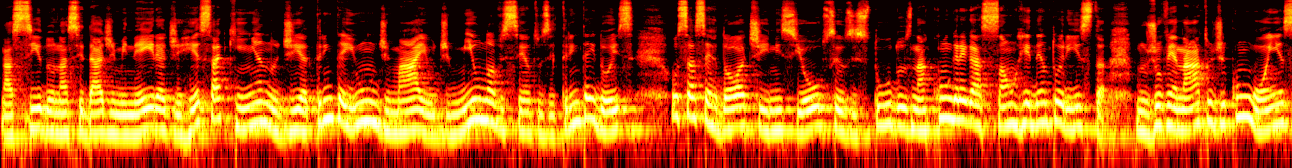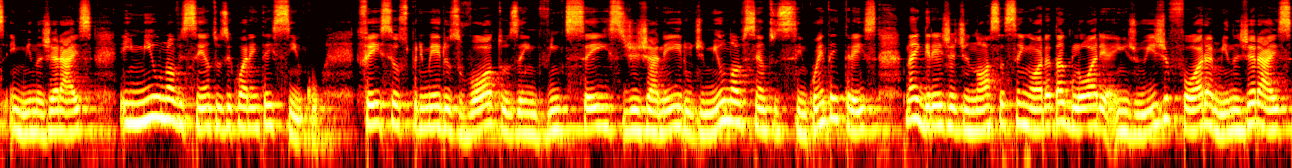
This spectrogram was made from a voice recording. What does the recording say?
Nascido na cidade mineira de Ressaquinha, no dia 31 de maio de 1932, o sacerdote iniciou seus estudos na Congregação Redentorista, no Juvenato de Congonhas, em Minas Gerais, em 1945. Fez seus primeiros votos em 26 de janeiro de 1953 na Igreja de Nossa Senhora da Glória, em Juiz de Fora, Minas Gerais,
